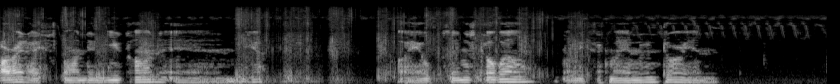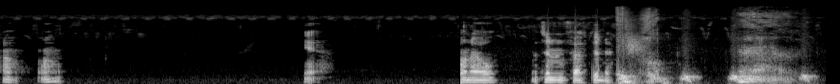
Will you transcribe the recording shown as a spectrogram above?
Alright, I spawned in Yukon, and yeah. I hope things go well. Let me check my inventory and... Oh, well. Yeah. Oh no, it's an infected. Yeah. Mm. Annoying infected.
